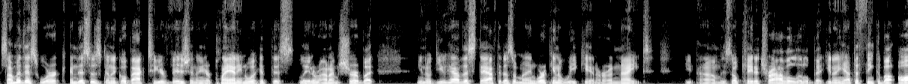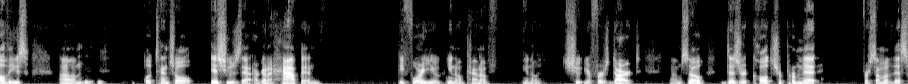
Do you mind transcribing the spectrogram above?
some of this work, and this is going to go back to your vision and your planning. We'll hit this later on, I'm sure. But, you know, do you have the staff that doesn't mind working a weekend or a night? Um, is okay to travel a little bit? You know, you have to think about all these um, mm-hmm. potential issues that are going to happen before you you know kind of you know shoot your first dart um, so does your culture permit for some of this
